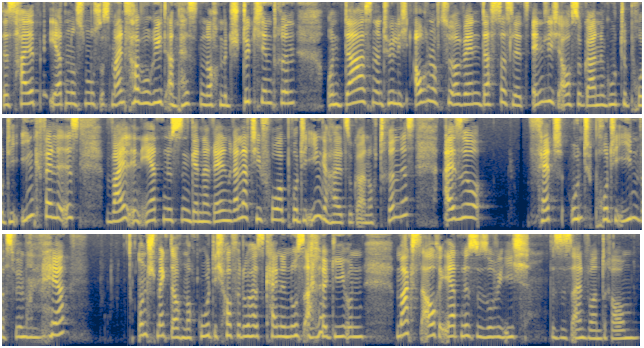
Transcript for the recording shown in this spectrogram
Deshalb Erdnussmus ist mein Favorit, am besten noch mit Stückchen drin. Und da ist natürlich auch noch zu erwähnen, dass das letztendlich auch sogar eine gute Proteinquelle ist, weil in Erdnüssen generell ein relativ hoher Proteingehalt sogar noch drin ist. Also Fett und Protein, was will man mehr? Und schmeckt auch noch gut. Ich hoffe, du hast keine Nussallergie und magst auch Erdnüsse so wie ich. Das ist einfach ein Traum.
